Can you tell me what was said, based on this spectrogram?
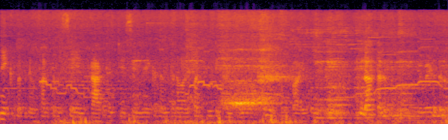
నీకు ప్రకటన కల్పన చేయని ప్రార్థన చేసి నీకదంతన వాళ్ళ ఇలా తలుపు వేడుదలు.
